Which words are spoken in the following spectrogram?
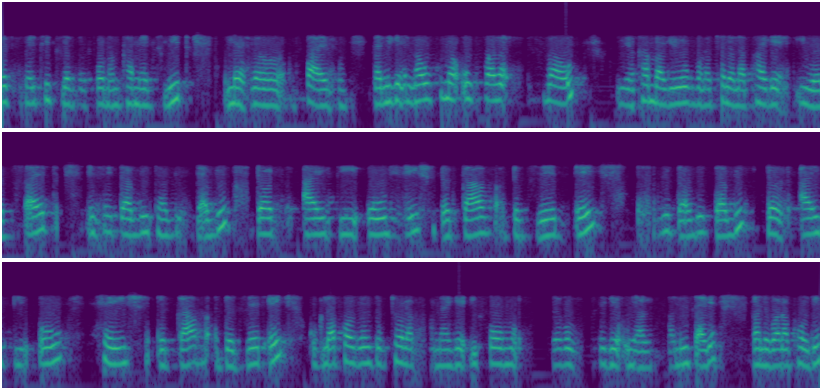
mathematics level four namkha maths lead level five kanti-ke na ufuna ukufaka isibawo uyakuhamba-ke yokuvakatshela lapha-ke i-website isi-www idoh gov za www idoh gov za kukulapho ke uzokuthola khona-ke ifomu ke uyagcwalisa-ke ngale kwalapho-ke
